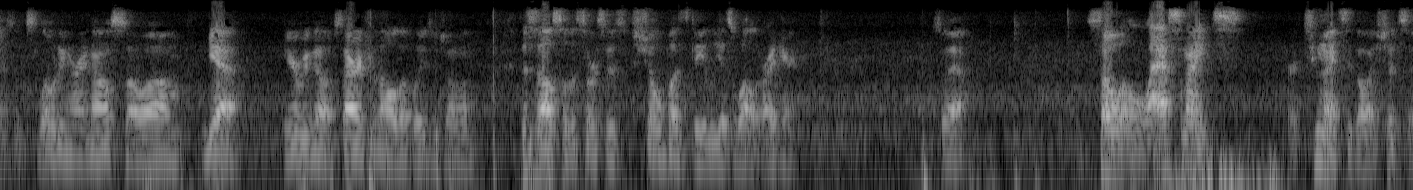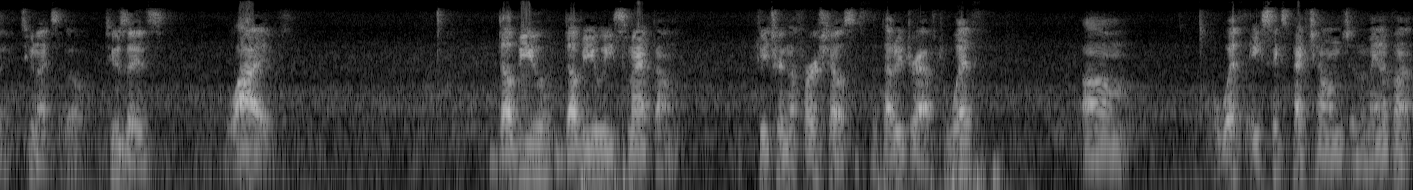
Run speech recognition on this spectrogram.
As it's loading right now, so um, yeah, here we go. Sorry for the holdup, ladies and gentlemen. This is also the source's Showbuzz Daily as well, right here. So yeah. So last night, or two nights ago, I should say, two nights ago, Tuesdays, live, WWE SmackDown, featuring the first show since the W Draft with um, with a six pack challenge in the main event,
